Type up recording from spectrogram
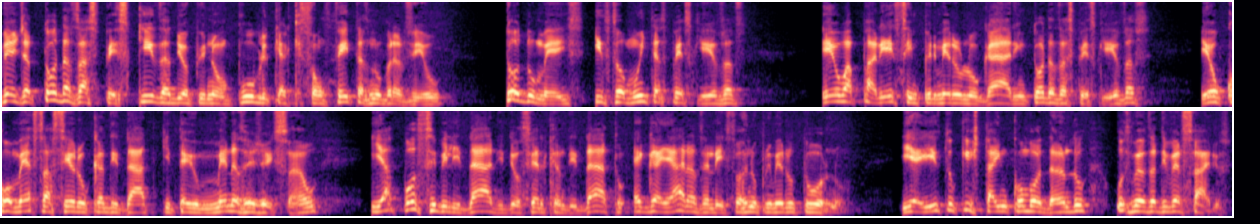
Veja, todas as pesquisas de opinião pública que são feitas no Brasil, todo mês, e são muitas pesquisas, eu apareço em primeiro lugar em todas as pesquisas, eu começo a ser o candidato que tenho menos rejeição, e a possibilidade de eu ser candidato é ganhar as eleições no primeiro turno. E é isso que está incomodando os meus adversários.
